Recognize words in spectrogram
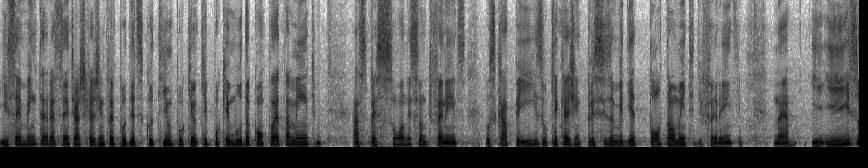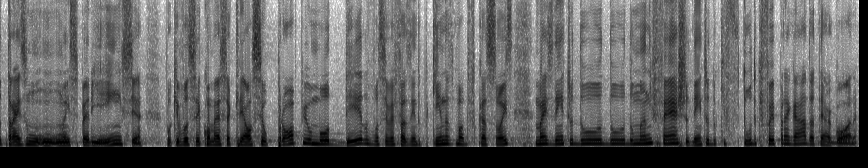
Isso é bem interessante, eu acho que a gente vai poder discutir um pouquinho aqui, porque muda completamente. As pessoas são diferentes, os KPIs, o que, é que a gente precisa medir é totalmente diferente. Né? E, e isso traz um, uma experiência, porque você começa a criar o seu próprio modelo, você vai fazendo pequenas modificações, mas dentro do, do, do manifesto, dentro do que tudo que foi pregado até agora.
